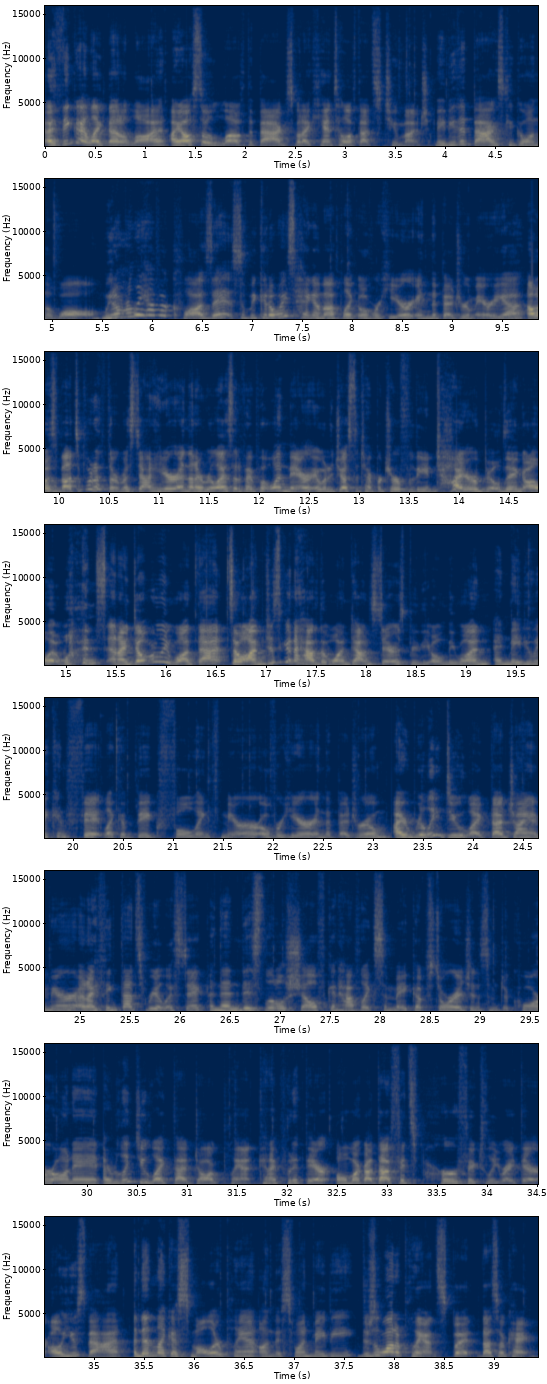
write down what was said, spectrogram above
I think I like that a lot. I also love the bags, but I can't tell if that's too much. Maybe the bags could go on the wall. We don't really have a closet, so we could always hang them up like over here in the bedroom area. I was about to put a thermostat here, and then I realized that if I put one there, it would adjust the temperature for the entire building all at once, and I don't really want that. So I'm just gonna have the one downstairs be the only one. And maybe we can fit like a big full-length mirror over here in the bedroom. I really do like that giant mirror, and I think that's realistic. And then this little shelf can have like some makeup storage and some decor on it. I really do like that dog plant. Can I put it there? Oh my god, that fits perfectly right there. I'll use that. And then like a smaller plant on this one maybe. There's a lot of plants, but that's okay.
